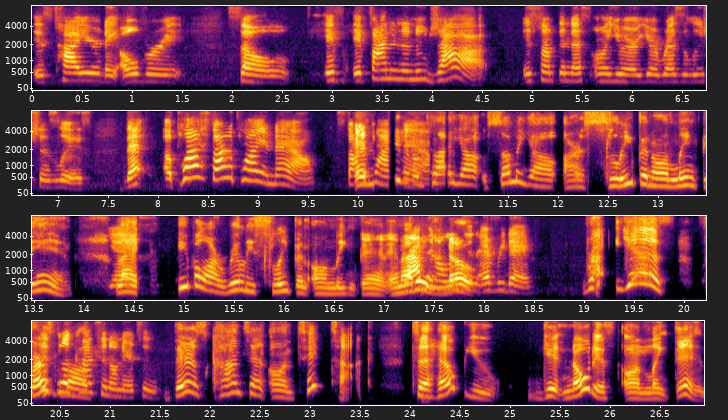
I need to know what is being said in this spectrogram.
is tired. They over it. So if if finding a new job is something that's on your your resolutions list, that apply. Start applying now. Start and applying now. apply y'all. Some of y'all are sleeping on LinkedIn. Yes. Like people are really sleeping on LinkedIn, and Girl, I I've didn't on know. LinkedIn every day. Right? Yes. There's First of good all, content on there too. there's content on TikTok to help you get noticed on LinkedIn.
